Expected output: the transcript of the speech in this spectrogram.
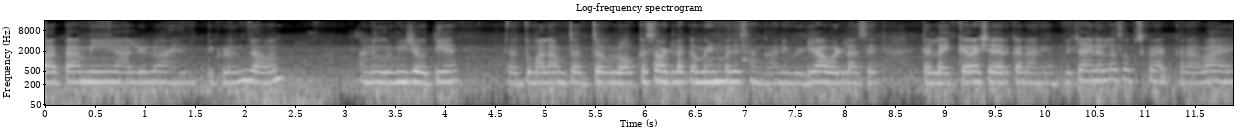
आता मी आलेलो आहे तिकडून जाऊन. आणि उर्मी जेवती आहे तर तुम्हाला आमचा आजचा व्लॉग कसा वाटला कमेंटमध्ये सांगा. आणि व्हिडिओ आवडला असेल तर लाईक करा शेअर करा. आणि आपल्या चॅनलला सबस्क्राईब करा. बाय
